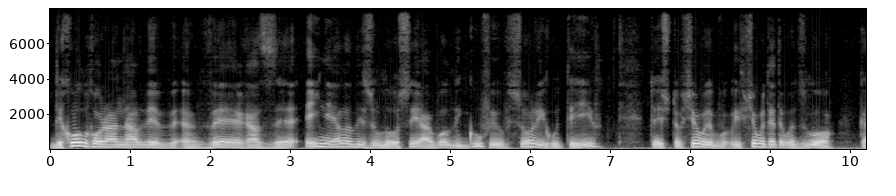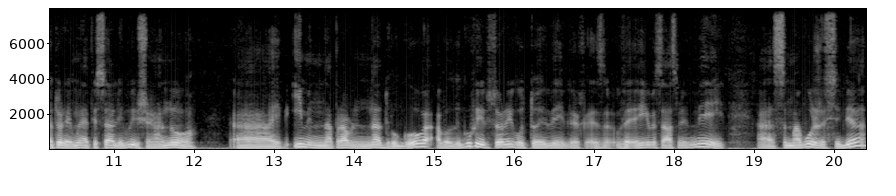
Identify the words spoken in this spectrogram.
Дехол гора налве в газе, эйне лизулосы, а волы гуфы в ссоры гутеев. То есть, что все, все вот это вот зло, которое мы описали выше, оно а, именно направлено на другого, а волы гуфы в ссоры гутеев а самого же себя,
